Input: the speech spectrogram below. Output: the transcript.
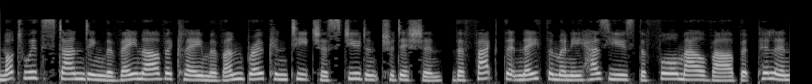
Notwithstanding the Vaishnava claim of unbroken teacher-student tradition, the fact that Nathamuni has used the form Alvar but Pillan,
